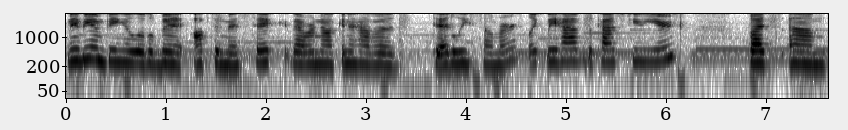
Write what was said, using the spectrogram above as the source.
Maybe I'm being a little bit optimistic that we're not going to have a deadly summer like we have the past few years. But um,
